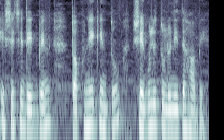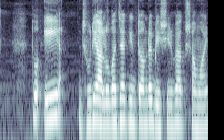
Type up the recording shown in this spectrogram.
এসেছে দেখবেন, তখনই কিন্তু সেগুলি তুলে নিতে হবে। তো এই ঝুরি আলু ভাজা কিন্তু আমরা বেশিরভাগ সময়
